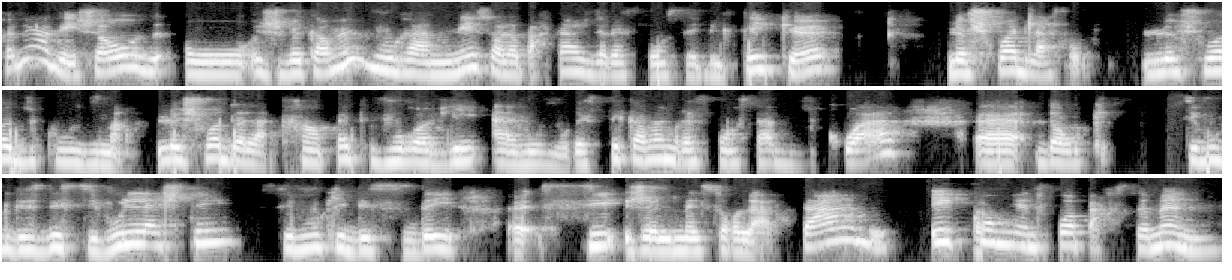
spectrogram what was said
Première des choses, je vais quand même vous ramener sur le partage de responsabilités que le choix de la sauce, le choix du condiment, le choix de la trempette vous revient à vous. Vous restez quand même responsable du quoi. Euh, donc, c'est vous qui décidez si vous l'achetez, c'est vous qui décidez euh, si je le mets sur la table et combien de fois par semaine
